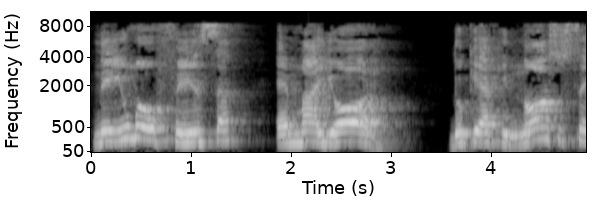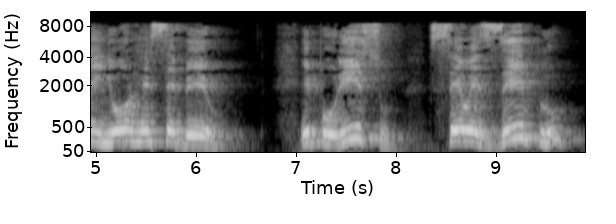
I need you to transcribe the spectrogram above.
nenhuma ofensa é maior do que a que nosso Senhor recebeu. E por isso, seu exemplo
